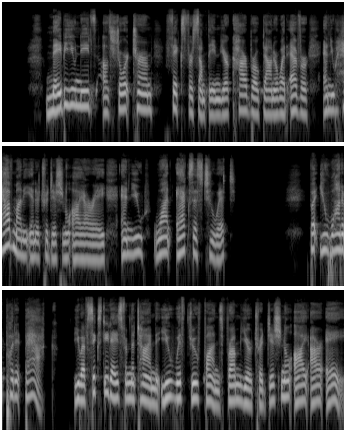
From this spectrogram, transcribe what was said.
Maybe you need a short term fix for something, your car broke down or whatever, and you have money in a traditional IRA and you want access to it, but you want to put it back. You have 60 days from the time that you withdrew funds from your traditional IRA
